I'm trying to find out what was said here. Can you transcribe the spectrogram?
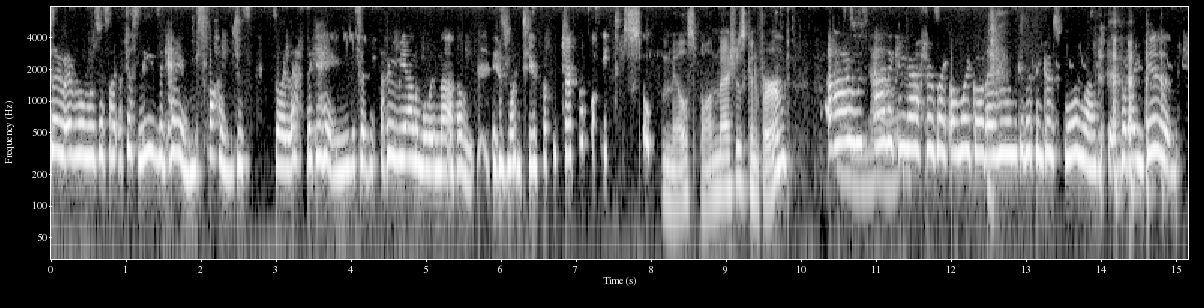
Remember. So everyone was just like, just leave the game, it's fine. Just so I left the game. So the only animal in that hunt is my 200 white. Mel spawn mashes confirmed. I was oh, No. panicking after. I was like, oh my god, everyone's gonna think I spawn lashed it, but I didn't.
